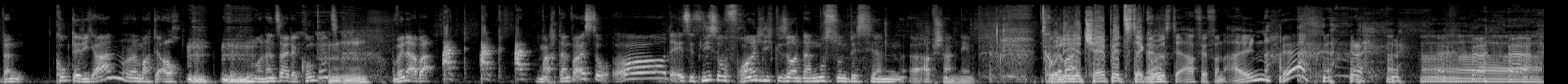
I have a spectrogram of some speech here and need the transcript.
dann guckt er dich an und dann macht er auch und dann seid ihr Kumpels. Und wenn er aber ack, ack, ack macht, dann weißt du, oh, der ist jetzt nicht so freundlich gesonnen, dann musst du ein bisschen äh, Abstand nehmen. Kollege Chapitz, der größte Affe von allen. Nein,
